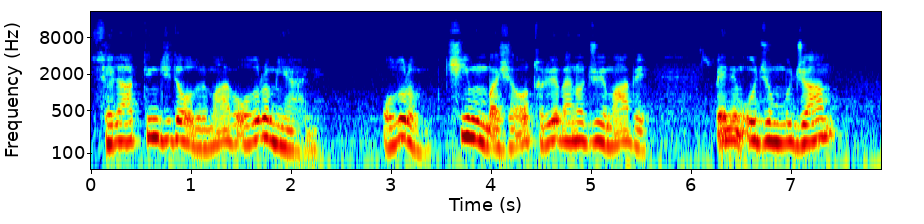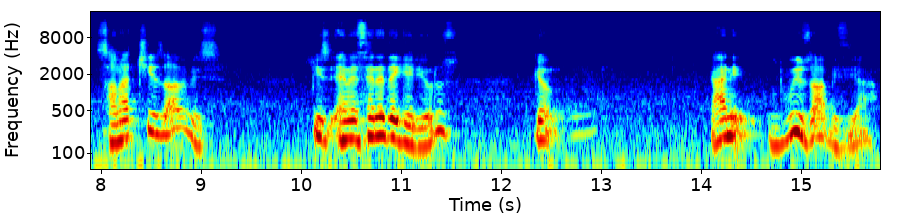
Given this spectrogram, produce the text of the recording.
Selahattinci de olurum abi. Olurum yani. Olurum. Kim başa oturuyor ben ocuyum abi. Benim ucum bucağım sanatçıyız abi biz. Biz MSN'e de geliyoruz. Yani buyuz abi biz ya.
